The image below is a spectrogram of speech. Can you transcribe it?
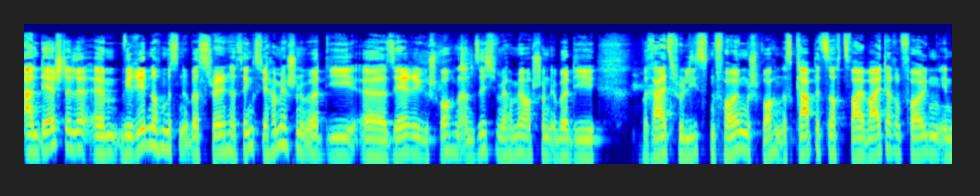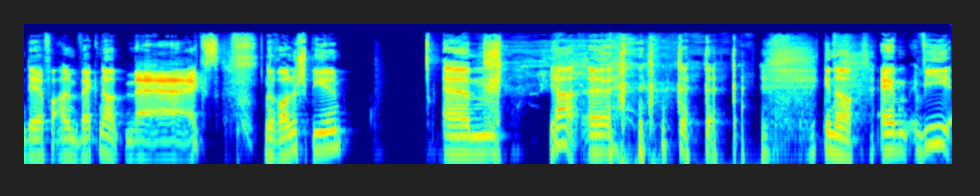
An der Stelle, ähm, wir reden noch ein bisschen über Stranger Things. Wir haben ja schon über die äh, Serie gesprochen an sich. Wir haben ja auch schon über die bereits releaseden Folgen gesprochen. Es gab jetzt noch zwei weitere Folgen, in der vor allem Wagner und Max eine Rolle spielen. Ähm, ja, äh, genau. Ähm, wie,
